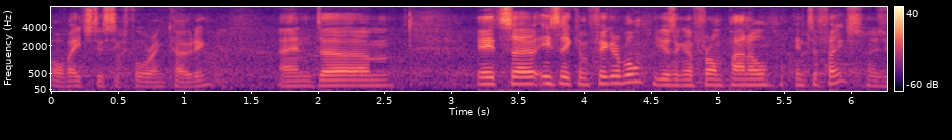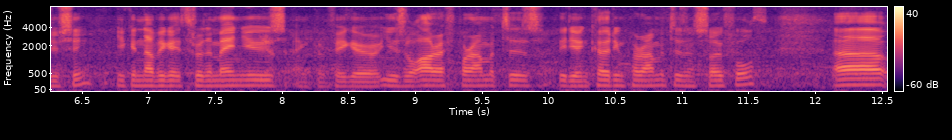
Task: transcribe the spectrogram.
of H.264 encoding, and um, it's uh, easily configurable using a front panel interface, as you see. You can navigate through the menus and configure usual RF parameters, video encoding parameters, and so forth. Uh,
